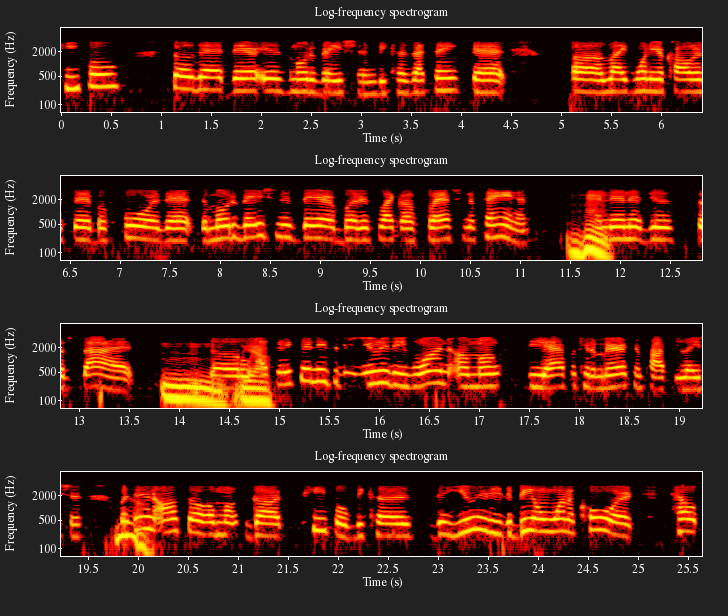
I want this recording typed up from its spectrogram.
people so that there is motivation because I think that uh, like one of your callers said before, that the motivation is there, but it's like a flash in the pan, Mhm. and then it just subsides. Mm, So yeah. I think there needs to be unity, one amongst the African American population, but Yeah. then also amongst God's people, because the unity to be on one accord helps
